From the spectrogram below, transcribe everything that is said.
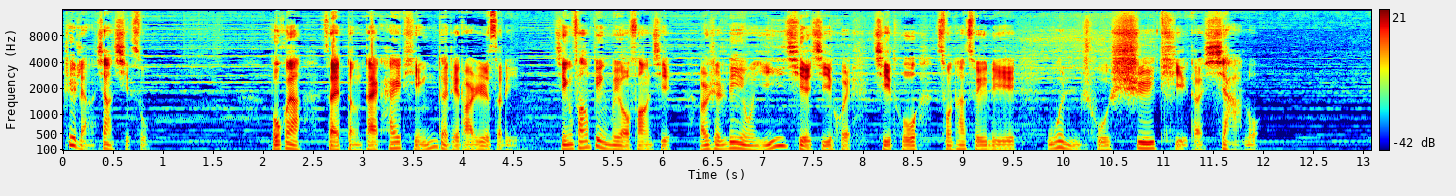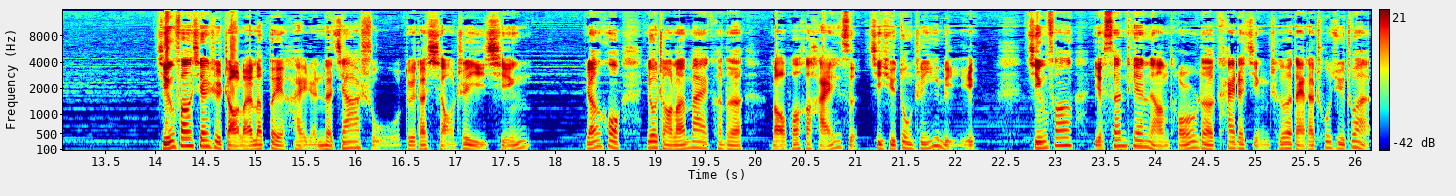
这两项起诉。不过呀，在等待开庭的这段日子里，警方并没有放弃，而是利用一切机会，企图从他嘴里问出尸体的下落。警方先是找来了被害人的家属，对他晓之以情，然后又找来麦克的老婆和孩子，继续动之以理。警方也三天两头的开着警车带他出去转，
